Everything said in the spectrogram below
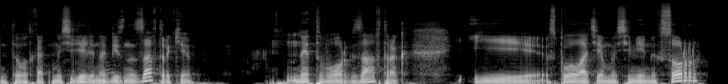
Это вот как мы сидели на бизнес-завтраке, нетворк завтрак, и всплыла тема семейных ссор,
